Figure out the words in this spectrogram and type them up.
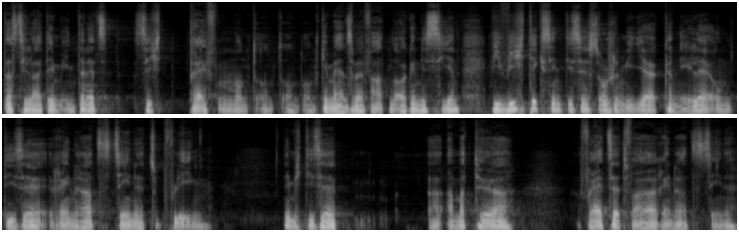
dass die Leute im Internet sich treffen und, und, und, und gemeinsame Fahrten organisieren. Wie wichtig sind diese Social-Media-Kanäle, um diese Rennradszene zu pflegen? Nämlich diese äh, Amateur-Freizeitfahrer-Rennradszene.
